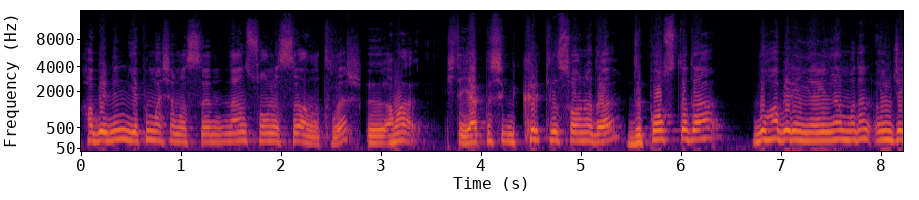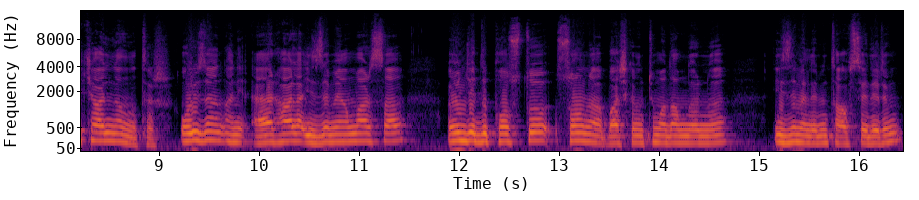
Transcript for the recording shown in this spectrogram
haberinin yapım aşamasından sonrası anlatılır. E, ama işte yaklaşık bir 40 yıl sonra da The Post'ta da bu haberin yayınlanmadan önceki halini anlatır. O yüzden hani eğer hala izlemeyen varsa önce The Post'u sonra Başkanın Tüm Adamlarını izlemelerini tavsiye ederim.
